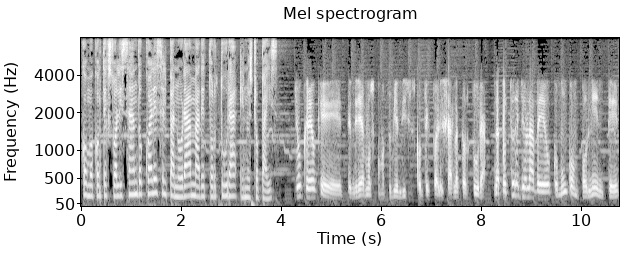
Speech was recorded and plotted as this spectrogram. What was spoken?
como contextualizando cuál es el panorama de tortura en nuestro país. Yo creo que tendríamos, como tú bien dices, contextualizar la tortura. La tortura yo la veo como un componente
